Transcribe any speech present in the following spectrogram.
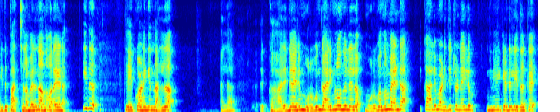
ഇത് പച്ചളമരുന്നാന്ന് പറയണേ. ഇത് തേക്കുവാണെങ്കിൽ നല്ലതാ. അല്ല കാലിന് അതിന് മുറിവും കാര്യങ്ങളൊന്നും ഇല്ലല്ലോ മുറിവൊന്നും വേണ്ട. കാലം അടിഞ്ഞിട്ടുണ്ടെങ്കിലും ഇങ്ങനെയൊക്കെ ഉണ്ടല്ലോ ഇതൊക്കെ.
